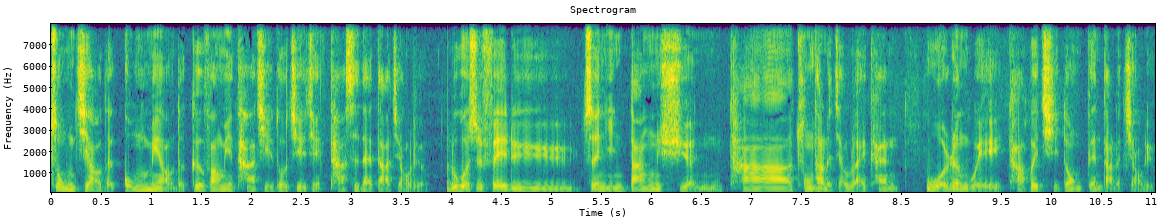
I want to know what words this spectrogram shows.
宗教的、公庙的各方面，他其实都接见，他是在大交流。如果是非律阵营当选，他从他的角度来看，我认为他会启动更大的交流，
